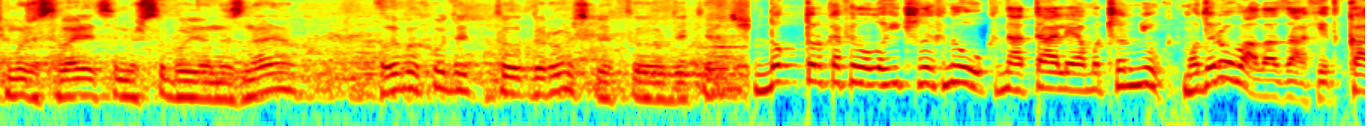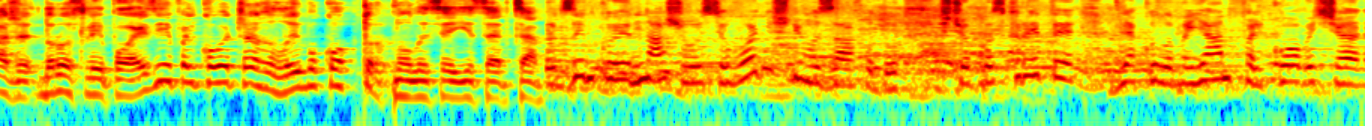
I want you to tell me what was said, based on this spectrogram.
чи може сваряться між собою, я не знаю. Але виходить то дорослі, то дитячі. Докторка філологічних наук Наталія Мочернюк модерувала захід. каже, дорослі поезії Фальковича глибоко торкнулися її серця. Родзинкою нашого сьогоднішнього заходу, щоб розкрити для коломиян Фальковича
